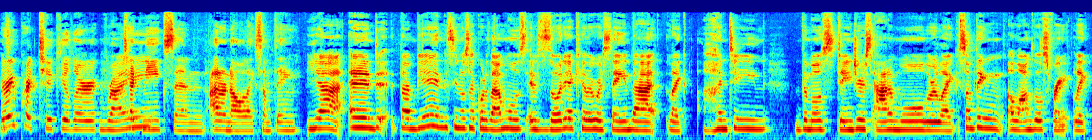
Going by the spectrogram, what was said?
Very particular Right. techniques, and I don't know, like something. yeah, and también si nos acordamos el Zodiac killer was saying that like hunting the most dangerous animal or like something along those fra- like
